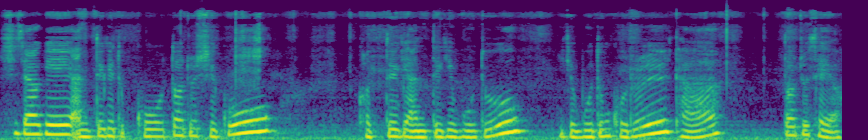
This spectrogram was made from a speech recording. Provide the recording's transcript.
시작에 안뜨기 두코 떠주시고 겉뜨기 안뜨기 모두 이제 모든 코를 다 떠주세요.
